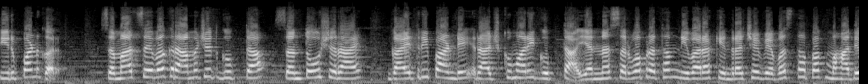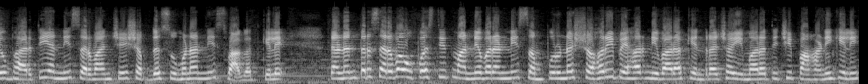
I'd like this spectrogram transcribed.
तिरपणकर समाजसेवक रामजित गुप्ता संतोष राय गायत्री पांडे राजकुमारी गुप्ता यांना सर्वप्रथम निवारा केंद्राचे व्यवस्थापक महादेव भारती यांनी सर्वांचे शब्द सुमनांनी स्वागत केले. त्यानंतर सर्व उपस्थित मान्यवरांनी संपूर्ण शहरी बेहर निवारा केंद्राच्या इमारतीची पाहणी केली.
